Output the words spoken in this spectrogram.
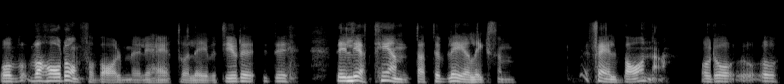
Och vad har de för valmöjligheter i livet? Jo, det, det, det är lätt hänt att det blir liksom fel bana och då, och,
